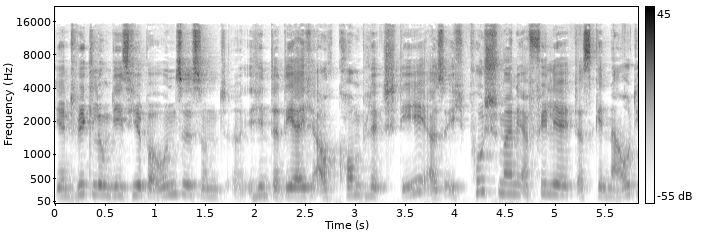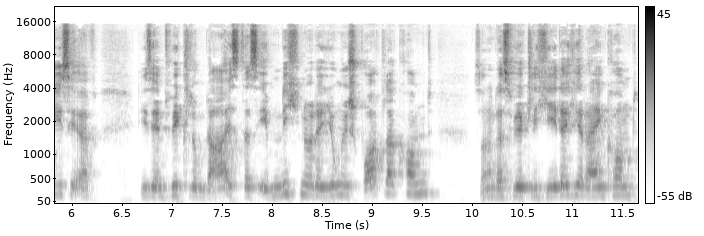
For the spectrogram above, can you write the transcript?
die Entwicklung, die es hier bei uns ist und äh, hinter der ich auch komplett stehe. Also ich push meine Affiliate, dass genau diese, diese Entwicklung da ist, dass eben nicht nur der junge Sportler kommt, sondern dass wirklich jeder hier reinkommt.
